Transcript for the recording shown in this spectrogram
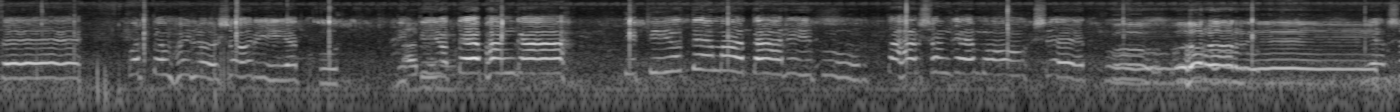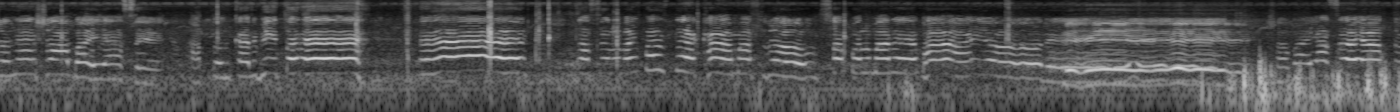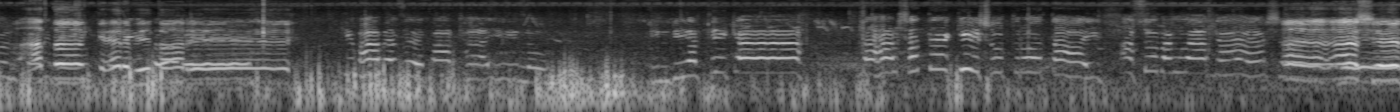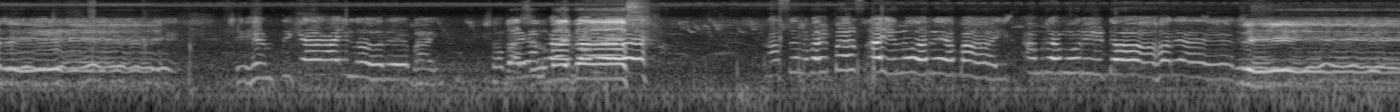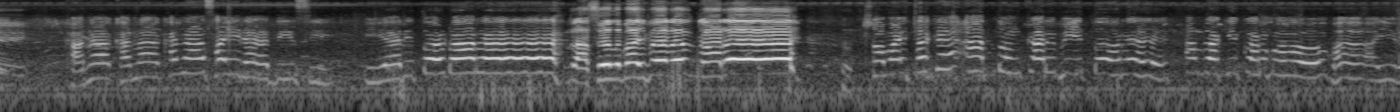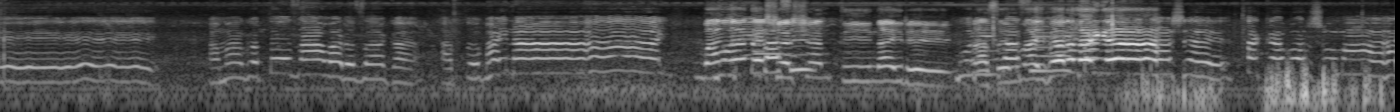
আছে প্রথম হইল শরীয়তপুর দ্বিতীয়তে ভাঙ্গা তৃতীয়তে মাদারীপুর তাহার সঙ্গে মোক্ষেদপুর এর শোনে সবাই আছে আতঙ্কার ভিতরে। ভাই পাশ দেখা মাত্র সফল মারে ভাই রে সবাই আছে আতঙ্কার ভিতরে। কীভাবে যে পাঠাইল? ইন্ডিয়ার থেকে তাহার সাথে কি সূত্র তাই? আছে বাংলাদেশ। আসে রে। সিহেম থেকে আইলো রে ভাই। সবাই আমরা বাইপাস। রাসেল বাইপাস আইলো রে ভাই। আমরা মরি ডরে রে। খানা খানা খানা সাইরা দিছি ইয়ারি তো ডরে। রাসেল ভাইবার ডরে। সবাই থাকে আতঙ্কার ভিতরে আমরা কি করব ভাই রে? আমাগো তো যাওয়ার জায়গা আর তো ভাই নাই। বাংলাদেশের শান্তি নাই রে। রাসেল ভাইবার লাগা। দেশে থাকা বর্ষমান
